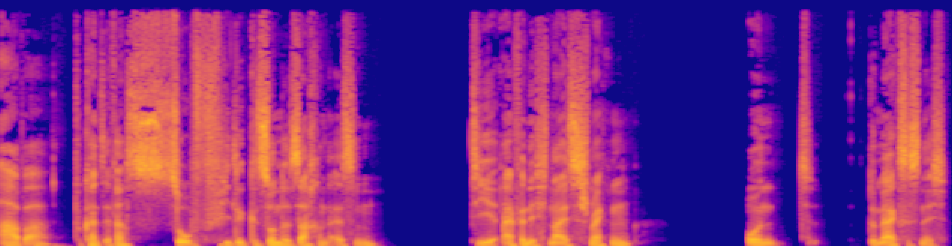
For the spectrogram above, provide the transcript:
Aber du kannst einfach so viele gesunde Sachen essen, die einfach nicht nice schmecken. Und du merkst es nicht.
